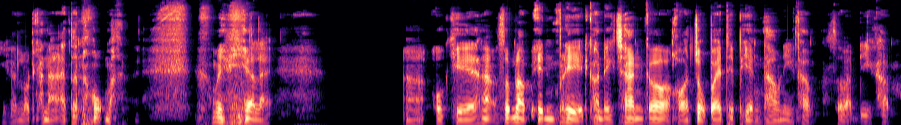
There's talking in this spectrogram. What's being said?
นี่ก็ลดขนาดอัตโนมัติ ไม่มีอะไรอ่าโอเคนะครับสำหรับ end plate connection ก็ขอจบไว้แต่เพียงเท่านี้ครับ สวัสดีครับ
